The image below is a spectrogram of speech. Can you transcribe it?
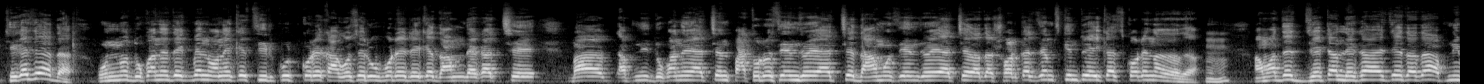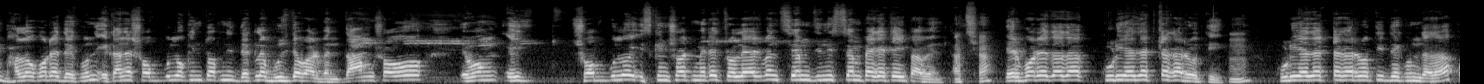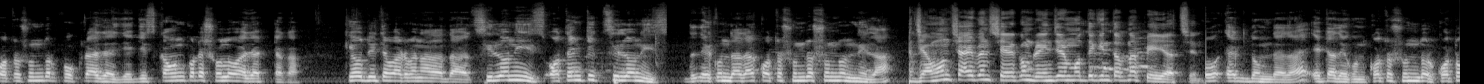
ঠিক আছে দাদা? অন্য দোকানে দেখবেন অনেকে চিরকুট করে কাগজের উপরে রেখে দাম দেখাচ্ছে বা আপনি দোকানে যাচ্ছেন পাথরও চেঞ্জ হয়ে যাচ্ছে দামও চেঞ্জ হয়ে যাচ্ছে। দাদা সরকার জেমস কিন্তু এই কাজ করে না দাদা। আমাদের যেটা লেখা আছে দাদা আপনি ভালো করে দেখুন। এখানে সবগুলো কিন্তু আপনি দেখলে বুঝতে পারবেন। দাম সহ এবং এই সবগুলো স্ক্রিনশট মেরে চলে আসবেন। সেম জিনিস সেম প্যাকেটেই পাবেন। আচ্ছা। এরপরে দাদা কুড়ি হাজার টাকা রতি। কুড়ি হাজার টাকার রতি দেখুন দাদা কত সুন্দর পোকরা যায় যে ডিসকাউন্ট করে ষোলো হাজার টাকা। কেউ দিতে পারবে না দাদা সিলোনিস অথেন্টিক সিলোনিস দেখুন দাদা কত সুন্দর সুন্দর নীলা। যেমন চাইবেন সেরকম রেঞ্জের মধ্যে কিন্তু আপনার পেয়ে যাচ্ছেন। ও একদম দাদা এটা দেখুন কত সুন্দর কত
